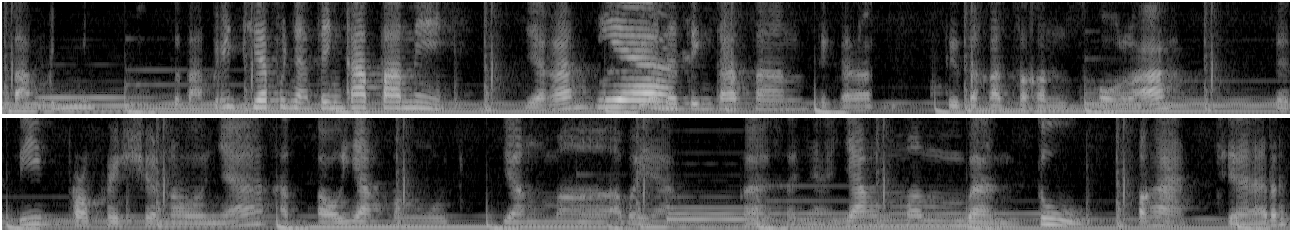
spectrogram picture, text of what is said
tapi tetapi dia punya tingkatan nih ya kan Iya. dia ada tingkatan tingkatan tingkatan sekolah jadi profesionalnya atau yang mengu, yang me- apa ya bahasanya yang membantu pengajar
